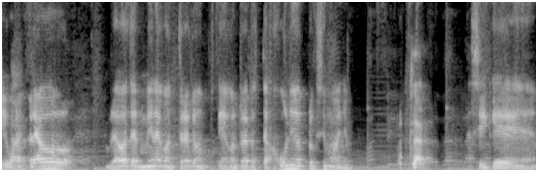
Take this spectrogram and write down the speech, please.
igual Bravo Bravo termina contrato, tiene contrato hasta junio del próximo año. Claro. Así que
